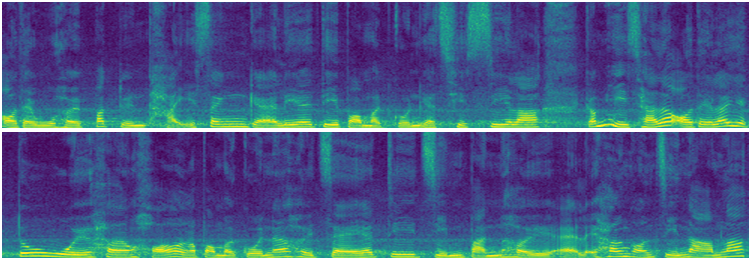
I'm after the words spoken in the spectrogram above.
我哋會去不斷提升嘅呢一啲博物館嘅設施啦，咁而且咧，我哋咧亦都會向海外嘅博物館咧去借一啲展品去誒嚟香港展覽啦。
